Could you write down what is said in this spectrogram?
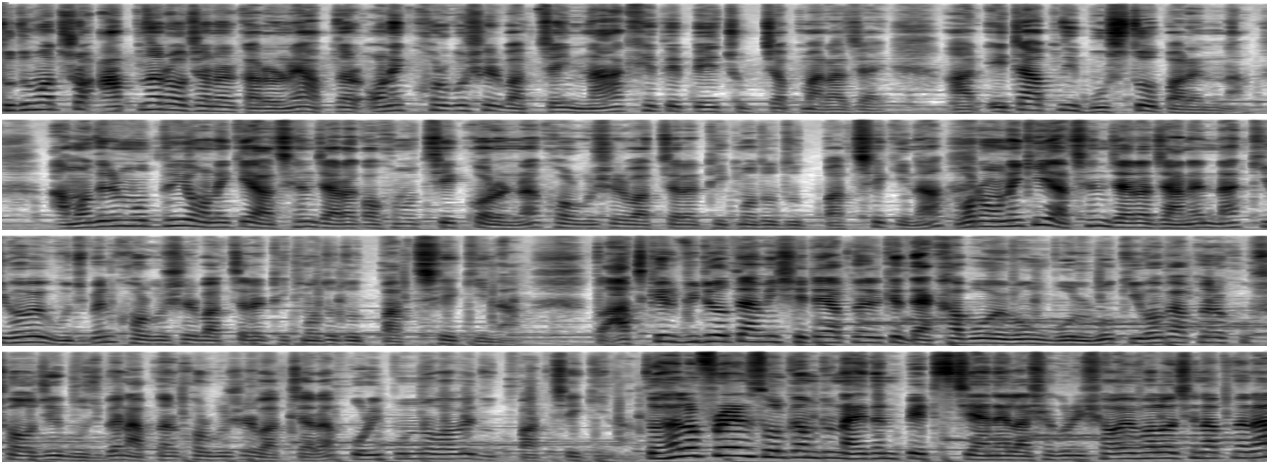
শুধুমাত্র আপনার অজানার কারণে আপনার অনেক খরগোশের বাচ্চাই না খেতে পেয়ে চুপচাপ মারা যায়। আর এটা আপনি বুঝতেও পারেন না। আমাদের মধ্যেই অনেকে আছেন যারা কখনো চেক করেন না খরগোশের বাচ্চারা ঠিকমতো দুধ পাচ্ছে কিনা। আবার অনেকেই আছেন যারা জানেন না কীভাবে বুঝবেন খরগোশের বাচ্চারা ঠিকমতো দুধ পাচ্ছে কিনা। তো আজকের ভিডিওতে আমি সেটাই আপনাদেরকে দেখাবো এবং বলব কীভাবে আপনারা খুব সহজেই বুঝবেন আপনার খরগোশের বাচ্চারা পরিপূর্ণভাবে দুধ পাচ্ছে কিনা। তো হ্যালো ফ্রেন্ডস ওয়েলকাম টু নাইদান পেটস চ্যানেল আশা করি সবাই ভালো আছেন আপনারা।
